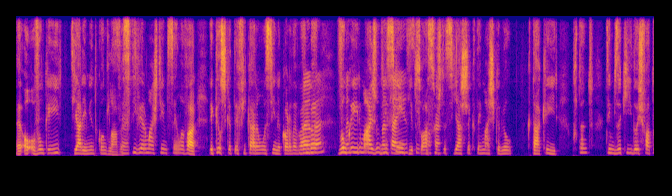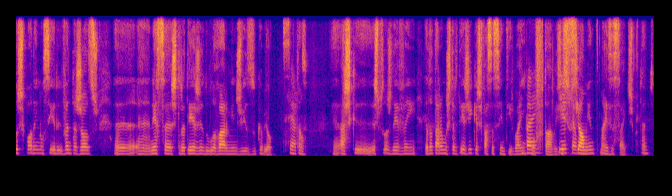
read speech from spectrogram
Uh, ou, ou, vão cair diariamente quando lava. Certo. Se tiver mais tempo sem lavar, aqueles que até ficaram assim na corda bamba, bamba vão cair mais no dia seguinte e a pessoa assusta-se okay. e acha que tem mais cabelo que está a cair. Portanto, temos aqui dois fatores que podem não ser vantajosos uh, uh, nessa estratégia do lavar menos vezes o cabelo. Certo. Então, acho que as pessoas devem adotar uma estratégia que as faça sentir bem, bem e confortáveis e socialmente é o... mais aceitos. Portanto,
